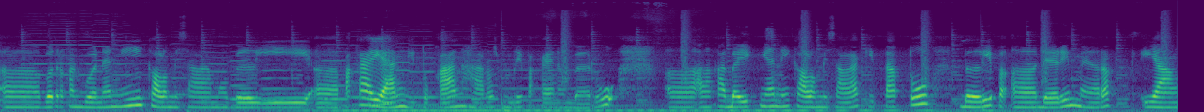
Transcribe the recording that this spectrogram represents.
eh, buat rekan buana nih, kalau misalnya mau beli eh, pakaian gitu kan, harus membeli pakaian yang baru. Eh, alangkah baiknya nih kalau misalnya kita tuh beli eh, dari merek yang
